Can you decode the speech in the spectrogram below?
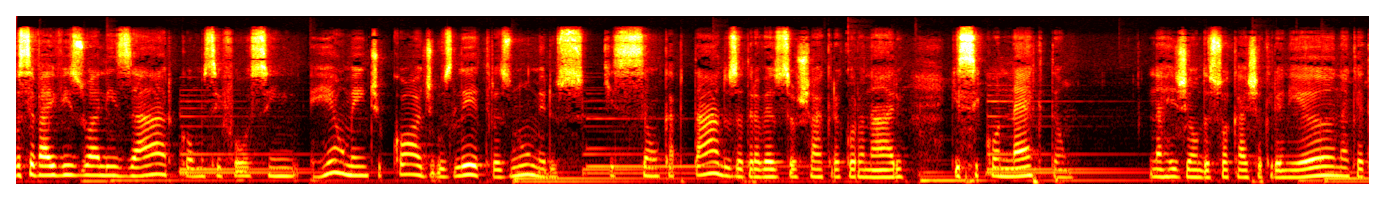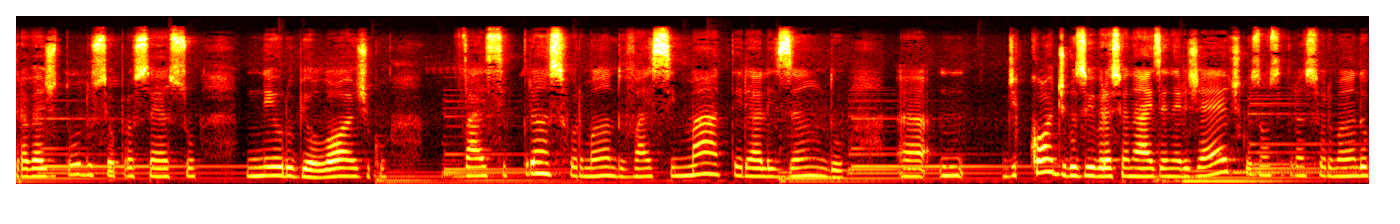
você vai visualizar como se fossem realmente códigos, letras, números que são captados através do seu chakra coronário, que se conectam na região da sua caixa craniana, que através de todo o seu processo neurobiológico vai se transformando, vai se materializando uh, de códigos vibracionais energéticos, vão se transformando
